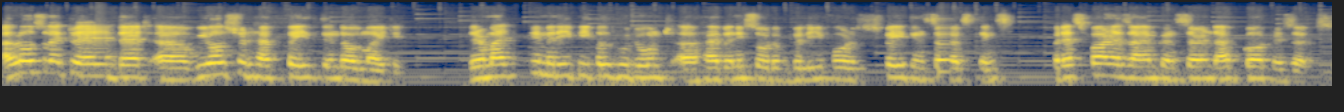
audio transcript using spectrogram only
I would also like to add that uh, we all should have faith in the Almighty. There might be many people who don't uh, have any sort of belief or faith in such things, but as far as I am concerned, I've got results.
